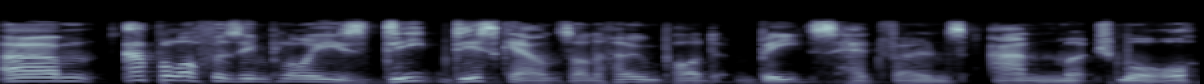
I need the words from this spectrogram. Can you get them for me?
Um, Apple offers employees deep discounts on HomePod, Beats headphones, and much more.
